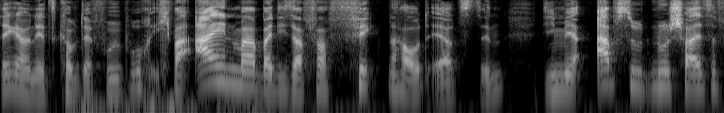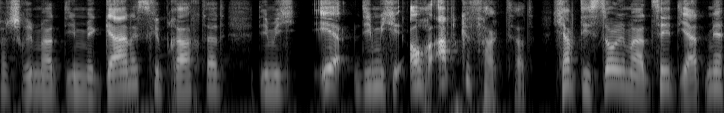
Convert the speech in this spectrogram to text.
Digga, und jetzt kommt der Fullbruch. Ich war einmal bei dieser verfickten Hautärztin, die mir absolut nur Scheiße verschrieben hat, die mir gar nichts gebracht hat, die mich eher, die mich auch abgefuckt hat. Ich habe die Story mal erzählt, die hat mir,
